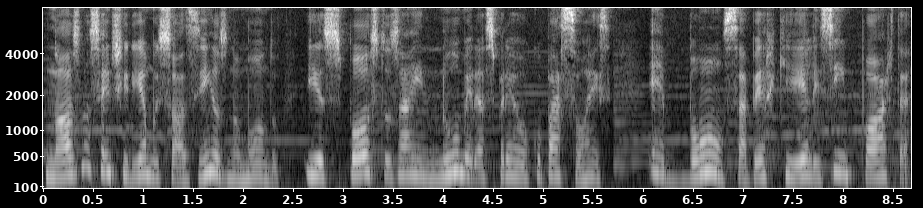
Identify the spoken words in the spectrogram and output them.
nós nos sentiríamos sozinhos no mundo e expostos a inúmeras preocupações. É bom saber que Ele se importa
